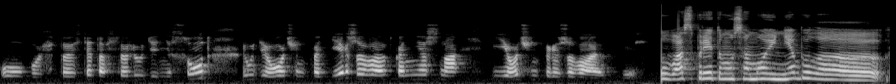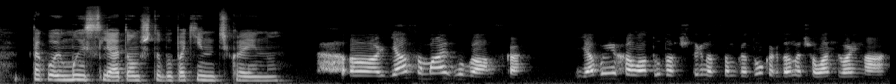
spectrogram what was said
обувь, то есть это все люди несут, люди очень поддерживают, конечно, и очень переживают здесь. У вас при этом у самой не было такой мысли о том, чтобы покинуть Украину? А, я сама из Луганска. Я выехала оттуда в 2014 году, когда началась война.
